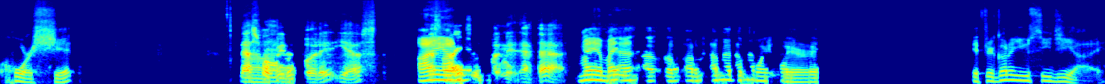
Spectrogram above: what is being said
horse shit. That's one way Uh, to put it. Yes, I That's am. nice of putting it at that. I am. At, I- I'm, I'm at the point where if you're going to use CGI,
